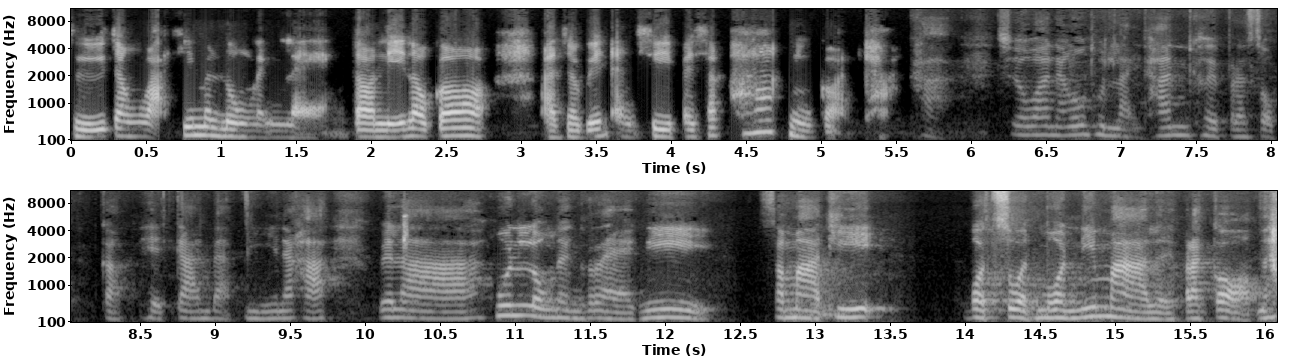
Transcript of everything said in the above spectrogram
ซื้อจังหวะที่มันลงแรงๆ ตอนนี้เราก็อาจจะเว้นแอนซีไปสักพักหนึ่งก่อนค่ะค่ะ เชื่อว่านักลงทุนหลายท่านเคยประสบกับเหตุการณ์แบบนี้นะคะ เวลาหุ้นลงแรงๆนี่สมาธิ บทสวดมนต์นี่มาเลยประกอบนะ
